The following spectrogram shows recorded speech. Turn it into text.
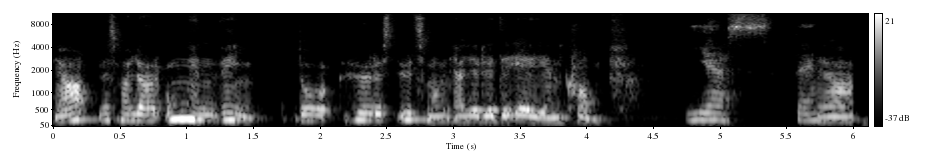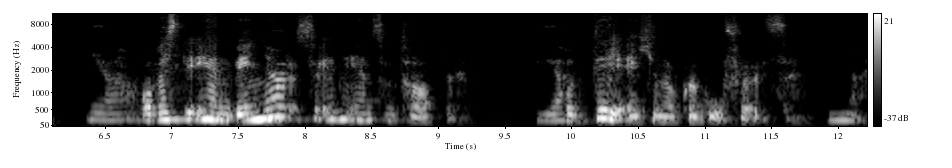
Ja, hvis man lar ungen vinne, da høres det ut som om man allerede er i en kamp. Yes. Den, Ja. ja. Og hvis det er en vinner, så er det en som taper. ja. Og det er ikke noe god følelse. Nei.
